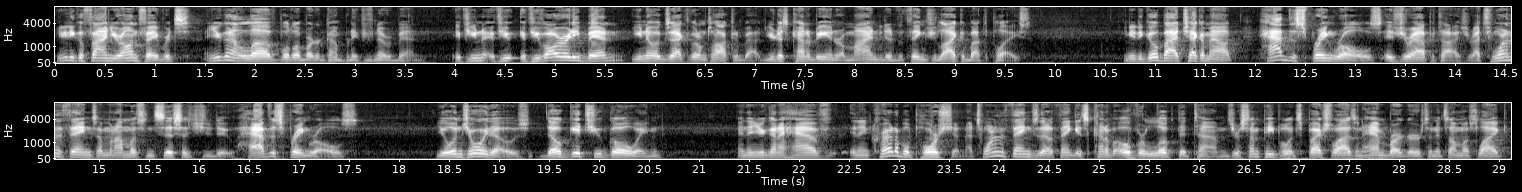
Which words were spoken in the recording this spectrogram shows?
You need to go find your own favorites, and you're going to love Bulldog Burger Company if you've never been. If you if you if you've already been, you know exactly what I'm talking about. You're just kind of being reminded of the things you like about the place. You need to go by, check them out. Have the spring rolls as your appetizer. That's one of the things I'm going to almost insist that you do. Have the spring rolls. You'll enjoy those. They'll get you going, and then you're going to have an incredible portion. That's one of the things that I think is kind of overlooked at times. There's some people that specialize in hamburgers, and it's almost like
